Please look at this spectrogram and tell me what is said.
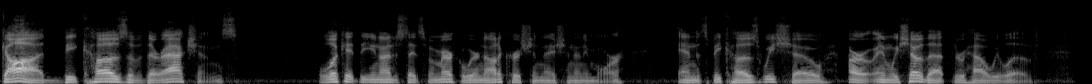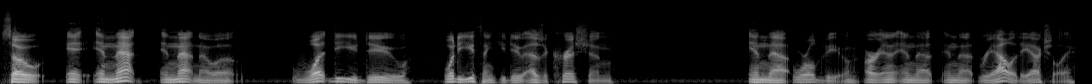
God because of their actions. Look at the United States of America. We're not a Christian nation anymore and it's because we show or and we show that through how we live so in, in that in that noah what do you do what do you think you do as a christian in that worldview or in, in that in that reality actually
